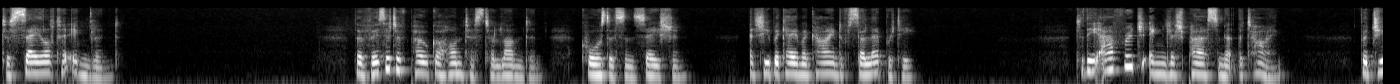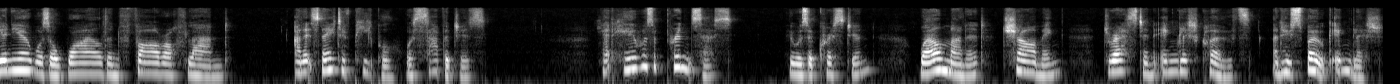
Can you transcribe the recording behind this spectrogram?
to sail to England. The visit of Pocahontas to London caused a sensation, and she became a kind of celebrity. To the average English person at the time, Virginia was a wild and far off land, and its native people were savages. Yet here was a princess who was a Christian, well mannered, charming, dressed in English clothes, and who spoke English.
